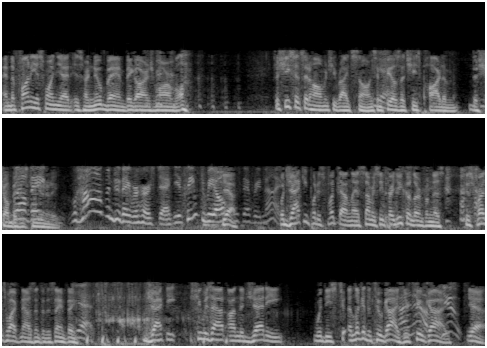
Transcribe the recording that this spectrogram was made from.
And the funniest one yet is her new band, Big Orange Marble. so she sits at home and she writes songs and Yeah. feels that she's part of the show business well, they, community. how often do they rehearse, Jackie? It seems to be almost every night. Well, Jackie put his foot down last summer. See, Fred, you could learn from this because Fred's wife now is into the same thing. yes. Jackie, she was out on the jetty with these two. And look at the two guys; I they're cute know, guys. cute. Yeah.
